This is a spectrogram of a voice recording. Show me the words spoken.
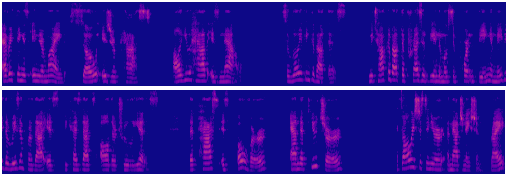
Everything is in your mind. So is your past. All you have is now. So, really think about this. We talk about the present being the most important thing, and maybe the reason for that is because that's all there truly is. The past is over, and the future, it's always just in your imagination, right?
